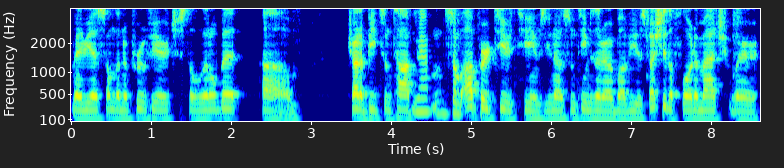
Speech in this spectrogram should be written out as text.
maybe has something to prove here, just a little bit. Um, try to beat some top, Yeah. some upper tier teams. You know, some teams that are above you, especially the Florida match where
